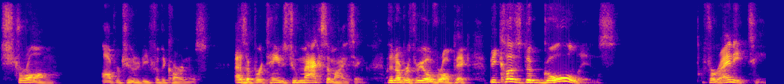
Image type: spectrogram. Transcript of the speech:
strong opportunity for the Cardinals as it pertains to maximizing the number three overall pick because the goal is for any team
